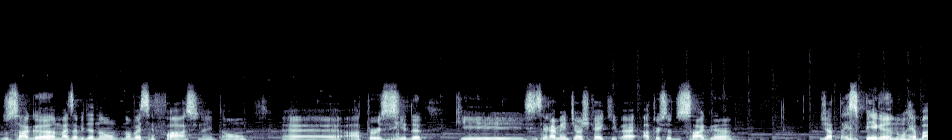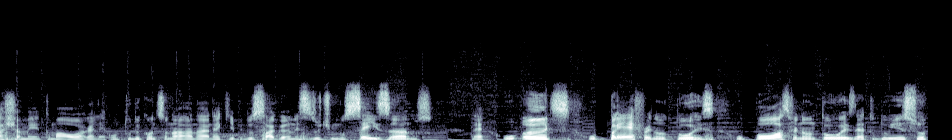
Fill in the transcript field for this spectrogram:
do Sagan, mas a vida não, não vai ser fácil, né? Então, é, a torcida que, sinceramente, eu acho que a, equipe, a, a torcida do Sagan já está esperando um rebaixamento uma hora, né? Com tudo que aconteceu na, na, na equipe do Sagan nesses últimos seis anos, né? O antes, o pré-Fernando Torres, o pós-Fernando Torres, né? Tudo isso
